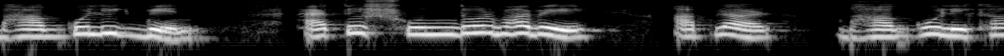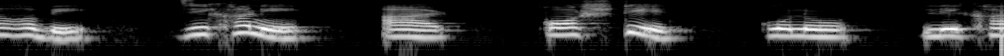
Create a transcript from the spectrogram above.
ভাগ্য লিখবেন। এত সুন্দরভাবে আপনার ভাগ্য লেখা হবে যেখানে আর কষ্টের কোনো লেখা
